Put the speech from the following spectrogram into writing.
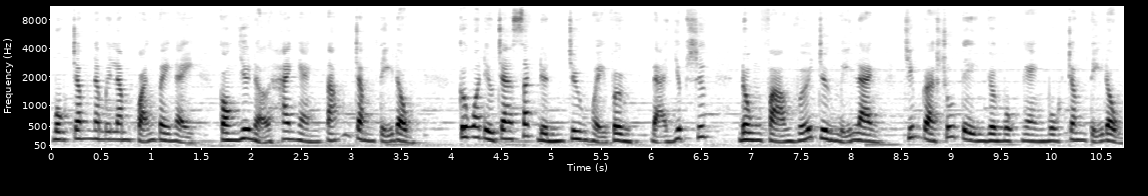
155 khoản vay này còn dư nợ 2.800 tỷ đồng. Cơ quan điều tra xác định Trương Huệ Vân đã giúp sức đồng phạm với Trương Mỹ Lan chiếm đoạt số tiền gần 1.100 tỷ đồng,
